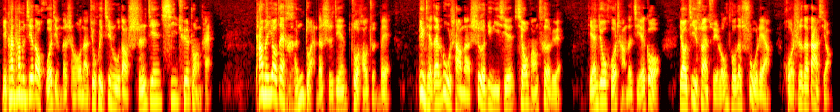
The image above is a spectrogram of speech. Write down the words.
你看，他们接到火警的时候呢，就会进入到时间稀缺状态。他们要在很短的时间做好准备，并且在路上呢设定一些消防策略，研究火场的结构，要计算水龙头的数量、火势的大小，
